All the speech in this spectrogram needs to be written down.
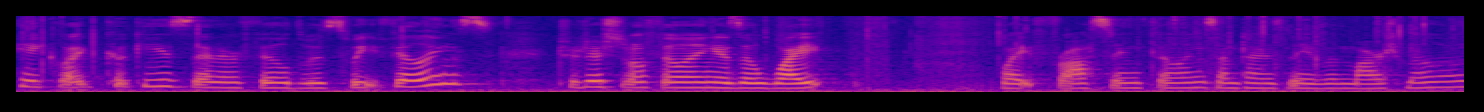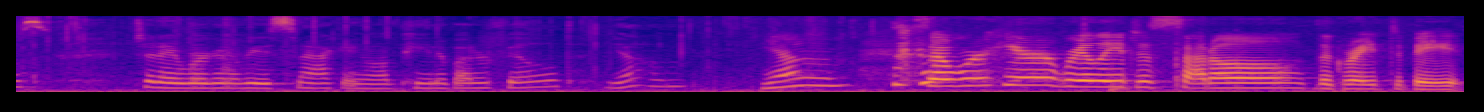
cake-like cookies that are filled with sweet fillings. Traditional filling is a white, white frosting filling, sometimes made with marshmallows. Today we're going to be snacking on peanut butter filled. Yum. Yum. so we're here really to settle the great debate.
